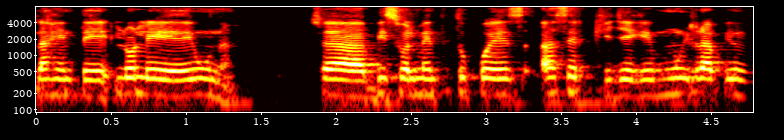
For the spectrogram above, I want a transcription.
la gente lo lee de una, o sea, visualmente tú puedes hacer que llegue muy rápido un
